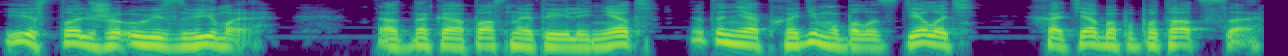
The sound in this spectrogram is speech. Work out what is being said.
и столь же уязвимы. Однако опасно это или нет, это необходимо было сделать, хотя бы попытаться.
